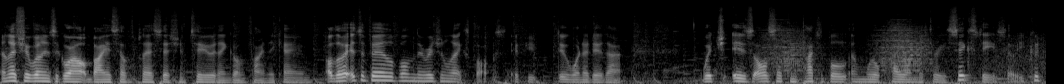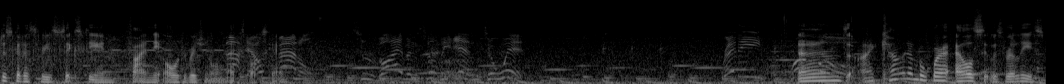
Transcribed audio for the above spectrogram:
unless you're willing to go out and buy yourself a PlayStation 2 and then go and find a game, although it is available on the original Xbox, if you do want to do that, which is also compatible and will play on the 360, so you could just get a 360 and find the old original Xbox game. And I can't remember where else it was released.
